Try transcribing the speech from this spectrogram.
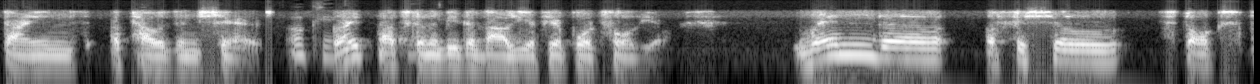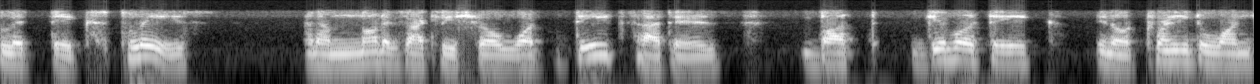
times a thousand shares, okay. right? That's going to be the value of your portfolio. When the official stock split takes place, and I'm not exactly sure what date that is, but give or take, you know, 20 to 1,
